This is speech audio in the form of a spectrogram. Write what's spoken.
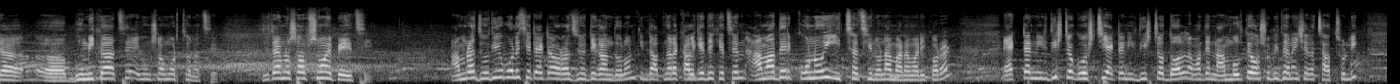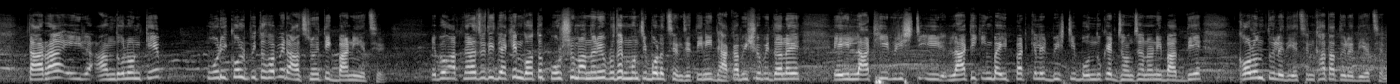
একটা ভূমিকা আছে এবং সমর্থন আছে, যেটা আমরা সব সময় পেয়েছি। আমরা যদিও বলেছি এটা একটা অরাজনৈতিক আন্দোলন, কিন্তু আপনারা কালকে দেখেছেন, আমাদের কোনোই ইচ্ছা ছিল না মারামারি করার। একটা নির্দিষ্ট গোষ্ঠী, একটা নির্দিষ্ট দল, আমাদের নাম বলতে অসুবিধা নেই, সেটা ছাত্রলীগ, তারা এই আন্দোলনকে পরিকল্পিতভাবে রাজনৈতিক বানিয়েছে। এবং আপনারা যদি দেখেন, গত পরশু মাননীয় প্রধানমন্ত্রী বলেছেন যে তিনি ঢাকা বিশ্ববিদ্যালয়ে এই লাঠি বৃষ্টি লাঠি কিংবা ইটপাটকেলের বৃষ্টি, বন্দুকের ঝঞ্ঝানি বাদ দিয়ে কলম তুলে দিয়েছেন, খাতা তুলে দিয়েছেন।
